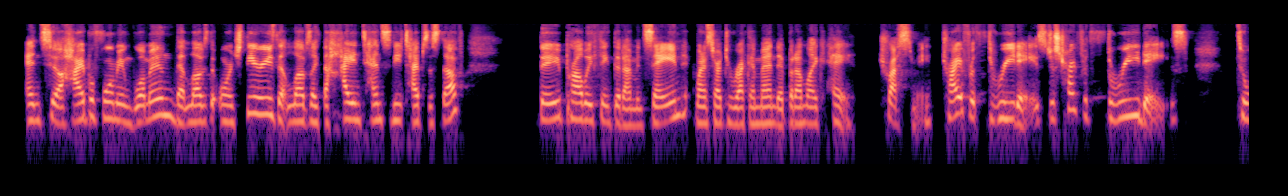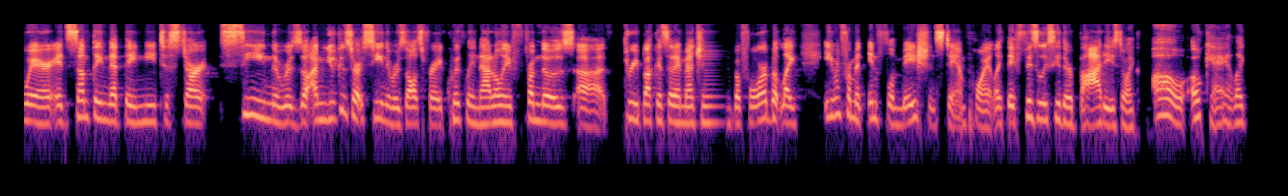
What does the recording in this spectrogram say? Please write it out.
And to a high performing woman that loves the Orangetheories, that loves like the high intensity types of stuff, they probably think that I'm insane when I start to recommend it, but I'm like, hey, trust me, try it for three days. Just try it for three days to where it's something that they need to start seeing the result. I mean, you can start seeing the results very quickly, not only from those uh, three buckets that I mentioned before, but like even from an inflammation standpoint, like they physically see their bodies. They're like, oh, okay, like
